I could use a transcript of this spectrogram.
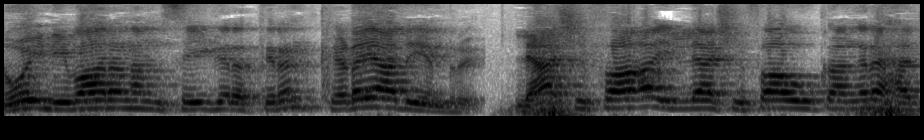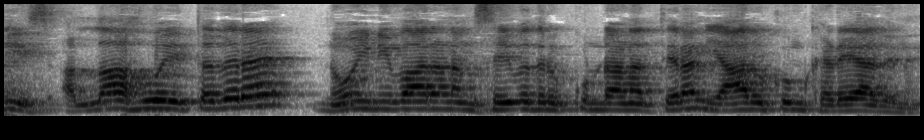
நோய் நிவாரணம் செய்கிற திறன் கிடையாது என்று. லா ஷிஃபா இல்லா ஷிஃபாவுக்காங்கிற ஹதீஸ். அல்லாஹுவை தவிர நோய் நிவாரணம் செய்வதற்குண்டான திறன் யாருக்கும் கிடையாதுன்னு.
